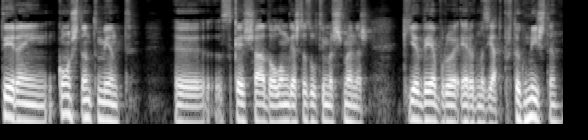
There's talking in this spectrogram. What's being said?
terem constantemente uh, se queixado ao longo destas últimas semanas que a Débora era demasiado protagonista,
